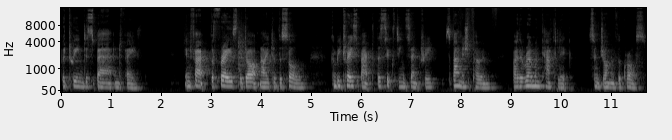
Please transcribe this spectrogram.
between despair and faith. In fact, the phrase the dark night of the soul can be traced back to the 16th century Spanish poem by the Roman Catholic St. John of the Cross.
